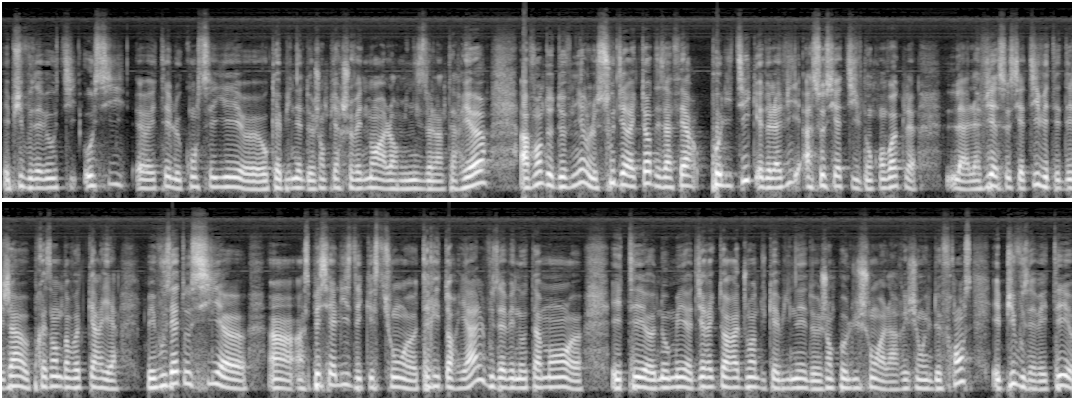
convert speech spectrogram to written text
Et puis vous avez aussi, aussi euh, été le conseiller au cabinet de Jean-Pierre Chevènement, alors ministre de l'Intérieur, avant de devenir le sous-directeur des affaires politiques et de la vie associative. Donc on voit que la, vie associative était déjà présente dans votre carrière. Mais vous êtes aussi un, un, spécialiste des questions territoriales. Vous avez notamment été nommé directeur adjoint du cabinet de Jean-Paul Luchon à la région Île-de-France. Et puis vous avez été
